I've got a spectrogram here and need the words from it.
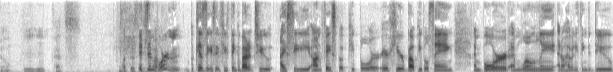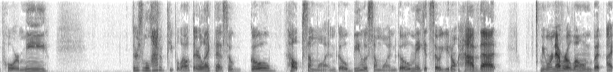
So Mm-hmm. that's what this It's is about. important because if if you think about it too, I see on Facebook people or, or hear about people saying, I'm bored, I'm lonely, I don't have anything to do, poor me. There's a lot of people out there like that. So go help someone, go be with someone, go make it so you don't have that. I mean, we're never alone, but I,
